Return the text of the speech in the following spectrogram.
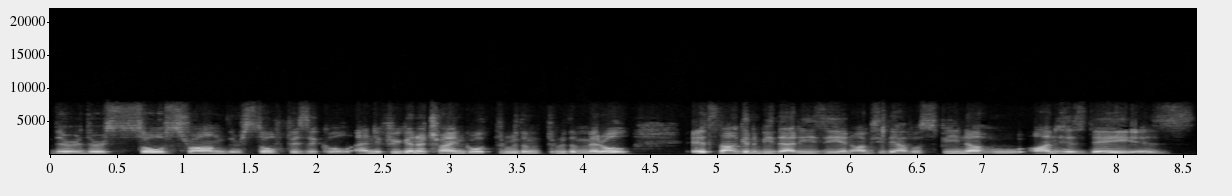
They're they're so strong, they're so physical, and if you're gonna try and go through them through the middle, it's not to be that easy. And obviously, they have Ospina, who on his day is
